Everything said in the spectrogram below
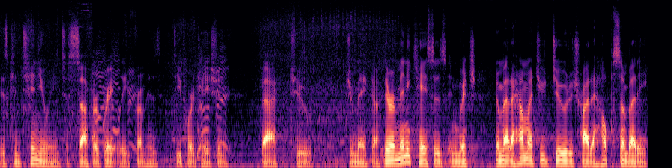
is continuing to suffer greatly from his deportation back to Jamaica. There are many cases in which no matter how much you do to try to help somebody,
